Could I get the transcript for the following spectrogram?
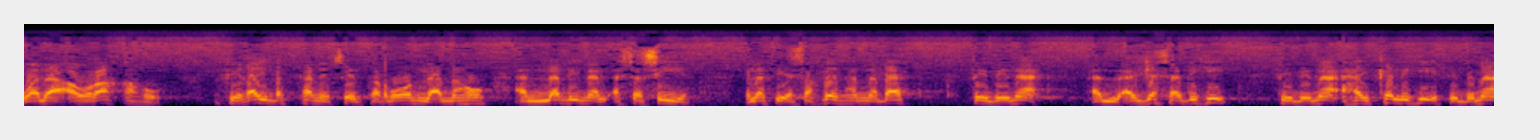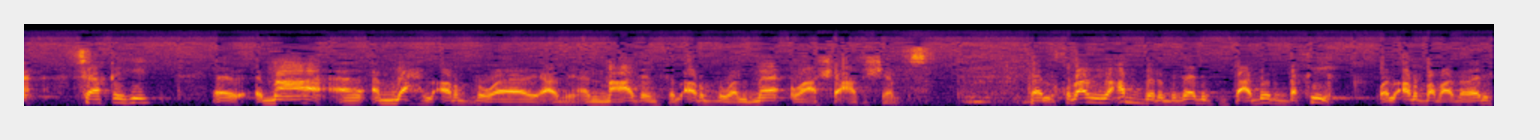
ولا أوراقه في غيبة ثاني أكسيد الكربون لأنه اللبنة الأساسية التي يستخدمها النبات في بناء جسده في بناء هيكله في بناء ساقه مع أملاح الأرض ويعني المعادن في الأرض والماء وأشعة الشمس. فالقرآن يعبر بذلك بتعبير دقيق والأرض بعد ذلك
